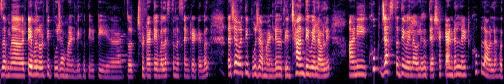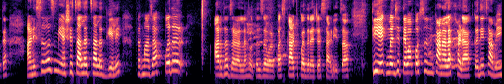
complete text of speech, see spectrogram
जम टेबलवरती पूजा मांडली होती. टी जो छोटा टेबल असतो ना सेंटर टेबल त्याच्यावरती पूजा मांडली होती. छान दिवे लावले. आणि खूप जास्त दिवे लावले होते. अशा कॅन्डल लाइट खूप लावल्या होत्या. आणि सहज मी असे चालत चालत गेले. तर माझा पदर अर्धा जळाला होता जवळपास काठपदराच्या साडीचा. ती एक म्हणजे तेव्हापासून कानाला खडा. कधीच आम्ही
